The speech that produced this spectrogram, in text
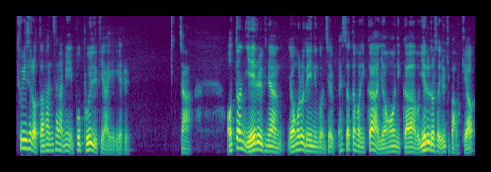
트윗을 어떤 한 사람이 보, 보여드릴게요. 아예 예를. 자, 어떤 예를 그냥 영어로 돼 있는 거 제가 했었던 거니까 영어니까 뭐 예를 들어서 이렇게 봐볼게요.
